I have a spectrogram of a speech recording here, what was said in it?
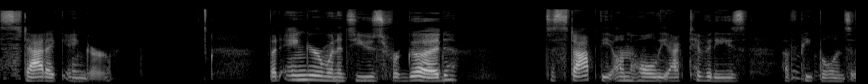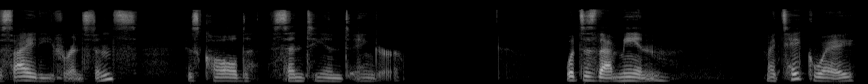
static anger. But anger, when it's used for good, to stop the unholy activities of people in society, for instance, is called sentient anger. What does that mean? My takeaway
